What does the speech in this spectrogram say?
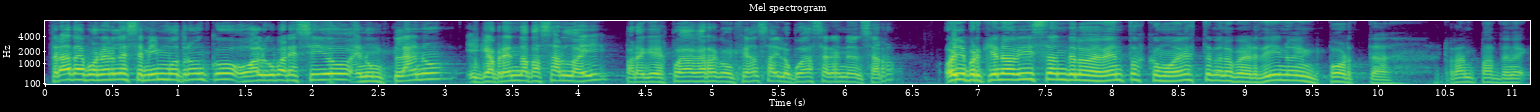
trata de ponerle ese mismo tronco o algo parecido en un plano y que aprenda a pasarlo ahí para que después agarre confianza y lo pueda hacer en el cerro. Oye, ¿por qué no avisan de los eventos como este? Me lo perdí, no importa. Rampas de...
